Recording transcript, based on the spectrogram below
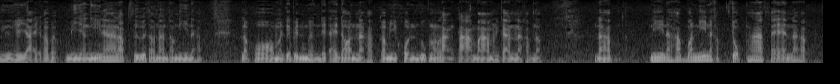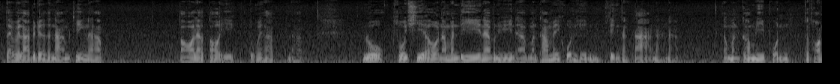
มือใหญ่ๆครับแบบมีอย่างนี้นะ รับซื้อเท่านั้นเท่านี้นะครับ แล้วพอมันก็เป็นเหมือนเด็ดไอดอลนะครับ ก็มีคนยุคหลังๆตามมาเหมือนกันนะครับเนาะนะครับ นี่นะครับ วันนี้นะครับ จบห้าแสนนะครับ แต่เวลาไปเดินสนามจริงนะครับ ต่อแล้วต่ออีกถูกไหมครับนะครับ โลกโซเชียลนะมันดีนะพี่ๆนะมันทำให้คนเห็นสิ่งต่างๆนะนะครับ แล้วมันก็มีผลสะท้อน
